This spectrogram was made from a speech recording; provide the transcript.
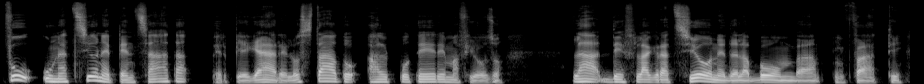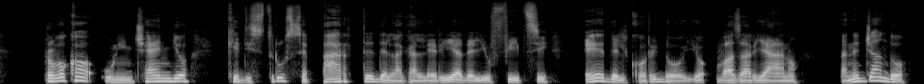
Fu un'azione pensata per piegare lo Stato al potere mafioso. La deflagrazione della bomba, infatti, provocò un incendio che distrusse parte della galleria degli Uffizi e del corridoio vasariano, danneggiando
